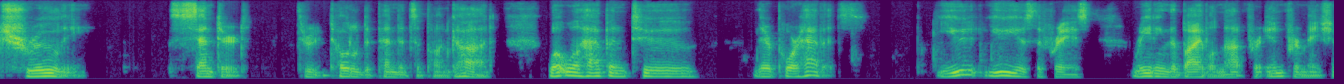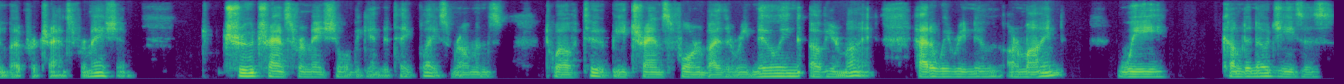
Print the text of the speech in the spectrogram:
truly centered through total dependence upon God, what will happen to their poor habits? You you use the phrase reading the Bible not for information but for transformation. True transformation will begin to take place. Romans 12, 2. Be transformed by the renewing of your mind. How do we renew our mind? We come to know Jesus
